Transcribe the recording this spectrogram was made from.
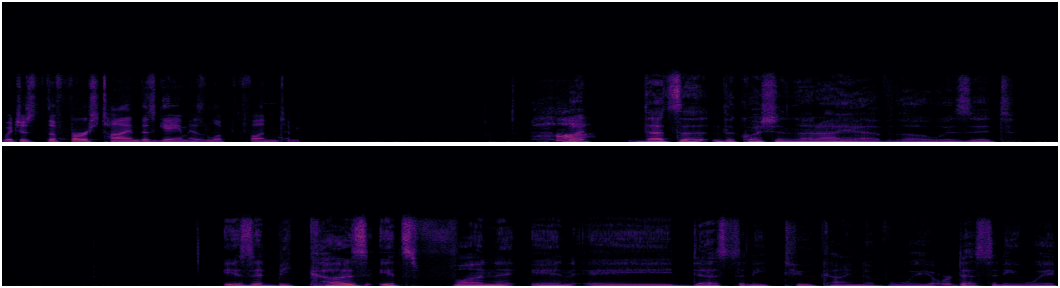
which is the first time this game has looked fun to me. Huh. But that's a, the question that I have though. Is it is it because it's fun in a Destiny 2 kind of way or Destiny way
